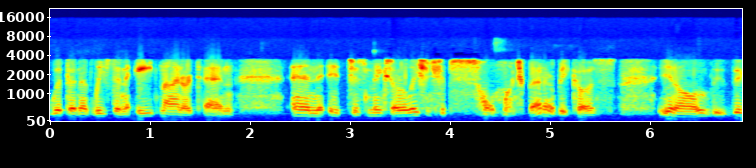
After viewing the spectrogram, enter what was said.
within at least an eight, nine, or ten, and it just makes our relationship so much better because you know the, the,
